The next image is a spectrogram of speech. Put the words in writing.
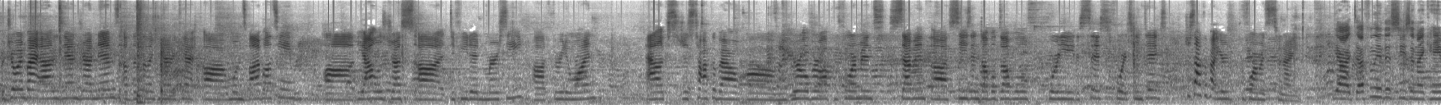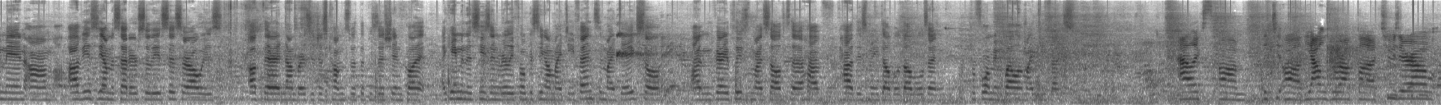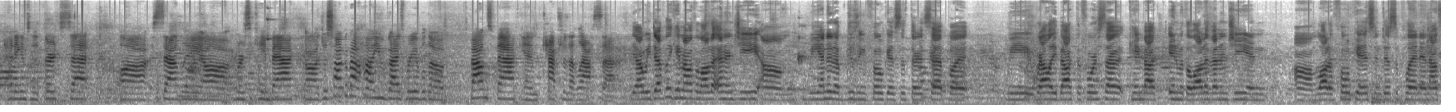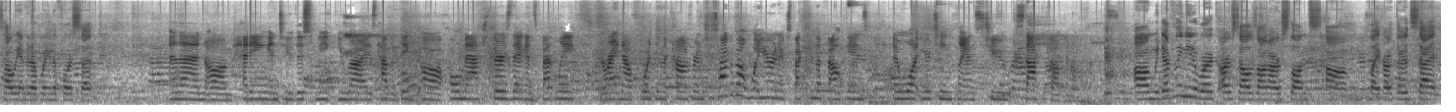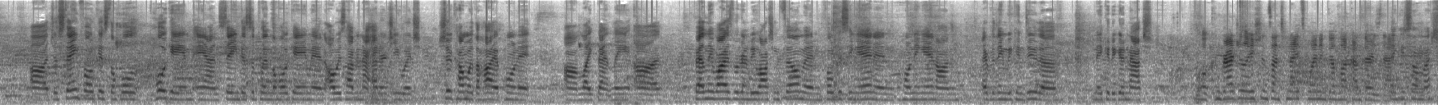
We're joined by Alexandra Nims of the Southern Connecticut uh, women's volleyball team. Uh, the Owls just uh, defeated Mercy uh, three to one. Alex, just talk about um, your overall performance. Seventh uh, season double double, 48 assists, 14 digs. Just talk about your performance tonight. Yeah, definitely this season I came in. Um, obviously, I'm a setter, so the assists are always up there in numbers. It just comes with the position. But I came in this season really focusing on my defense and my digs, so I'm very pleased with myself to have had this many double doubles and performing well on my defense. Alex, um, the, uh, the Owls were up 2-0 uh, heading into the third set. Uh, sadly, uh, Mercy came back. Uh, just talk about how you guys were able to bounce back and capture that last set. Yeah, we definitely came out with a lot of energy. Um, we ended up losing focus the third set, but we rallied back the fourth set, came back in with a lot of energy and um, a lot of focus and discipline, and that's how we ended up winning the fourth set. And then um, heading into this week, you guys have a big uh, home match Thursday against Bentley. They're right now fourth in the conference. Just talk about what you're going to expect from the Falcons and what your team plans to stop the Falcon offense. Um, we definitely need to work ourselves on our slumps, um, like our third set. Uh, just staying focused the whole whole game and staying disciplined the whole game and always having that energy, which should come with a high opponent um, like Bentley. Uh, Bentley wise, we're going to be watching film and focusing in and honing in on everything we can do to make it a good match. Well, congratulations on tonight's win and good luck on Thursday. Thank you so much.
